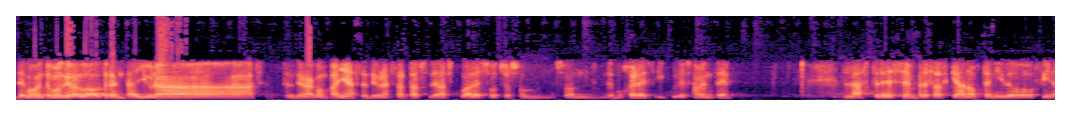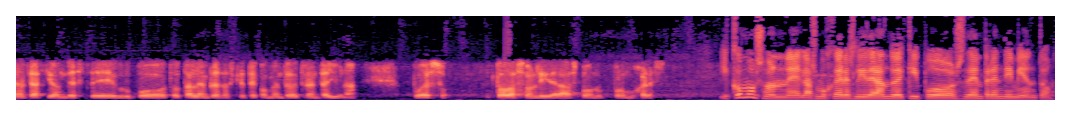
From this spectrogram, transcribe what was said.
de momento hemos graduado 31, 31 compañías, 31 startups, de las cuales 8 son, son de mujeres y curiosamente las tres empresas que han obtenido financiación de este grupo total de empresas que te comento de 31, pues todas son lideradas por, por mujeres. ¿Y cómo son eh, las mujeres liderando equipos de emprendimiento?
